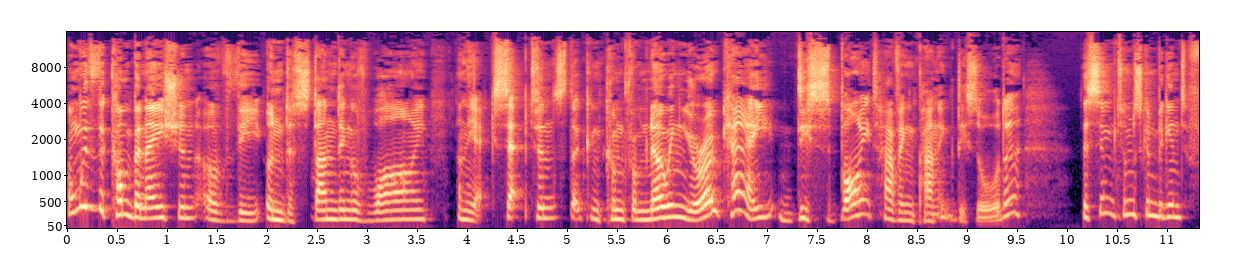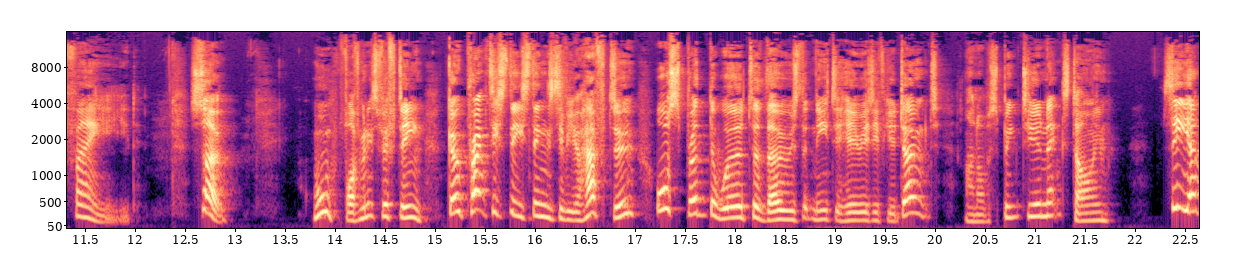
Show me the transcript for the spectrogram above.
And with the combination of the understanding of why and the acceptance that can come from knowing you're okay despite having panic disorder, the symptoms can begin to fade. So, Ooh, 5 minutes 15. Go practice these things if you have to, or spread the word to those that need to hear it if you don't, and I'll speak to you next time. See ya!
